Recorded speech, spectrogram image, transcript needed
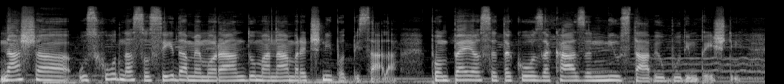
Naša vzhodna soseda memoranduma namreč ni podpisala. Pompejo se tako zakazen ni ustavil v Budimpešti.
